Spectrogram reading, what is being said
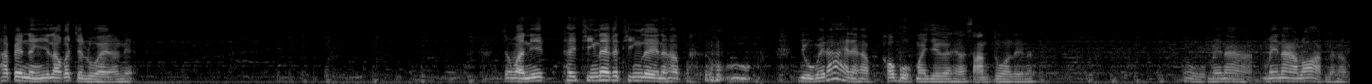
ถ้าเป็นอย่างนี้เราก็จะรวยแล้วเนี่ย จังหวะนี้ถ้าทิ้งได้ก็ทิ้งเลยนะครับ อยู่ไม่ได้นะครับ เขาบุกมาเยอะนะสามตัวเลยนะ โอ้ไม่น่า ไม่น่ารอดนะครับ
